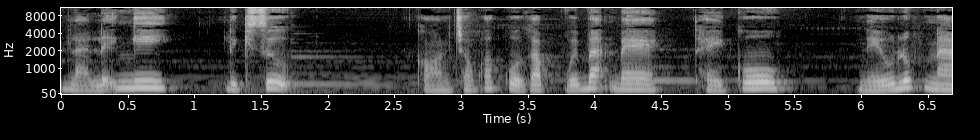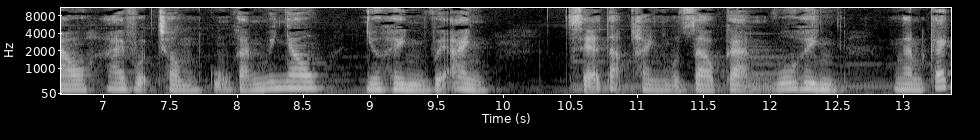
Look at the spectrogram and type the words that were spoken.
là lễ nghi, lịch sự còn trong các cuộc gặp với bạn bè, thầy cô. Nếu lúc nào hai vợ chồng cũng gắn với nhau như hình với ảnh, sẽ tạo thành một rào cản vô hình, ngăn cách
